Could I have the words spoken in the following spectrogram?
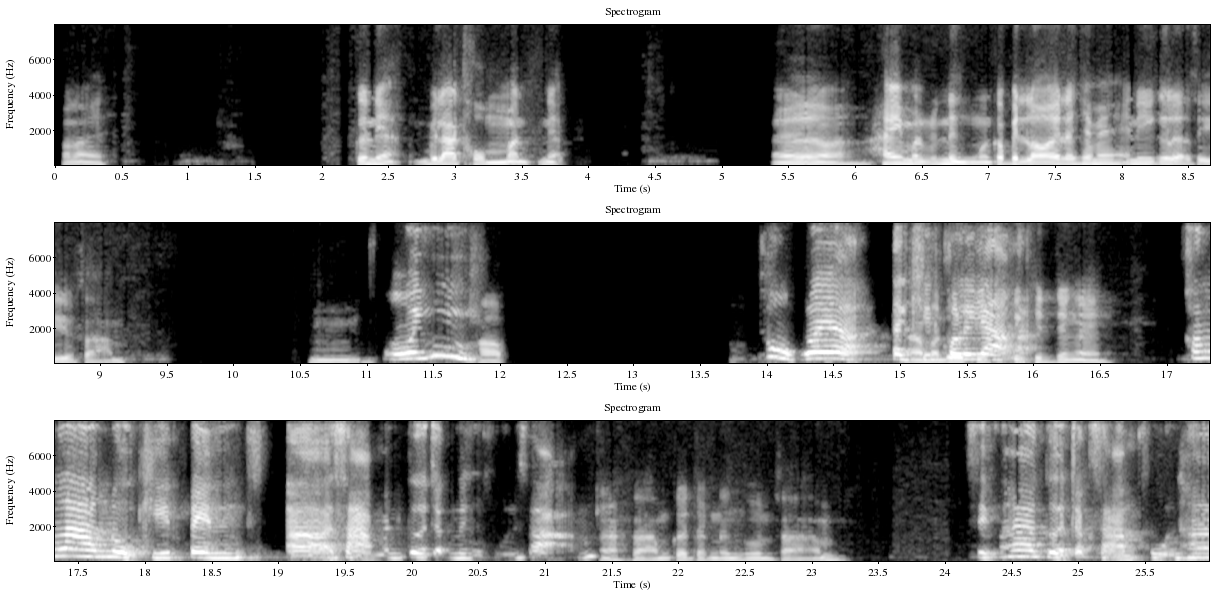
เท่าไหร่ก็เนี่ย เวลาถมมันเนี่ย เออ ให้มันเป็นหนึ่งมันก็เป็นร้อยแล้วใช่ไหมอันนี้ก็เหลือสี่สิบสามอืมโอ้ยตอบถูกเลยอะ แต่อะคิดมาคนละที่อย่างที่อะคิดยังไง ข้างล่างหนูคิดเป็น อ่าสามมันเกิดจากหนึ่งคูณ สามอะสามเกิดจากหนึ่งคูณสามสิบห้าเกิดจากสามคูณห้า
